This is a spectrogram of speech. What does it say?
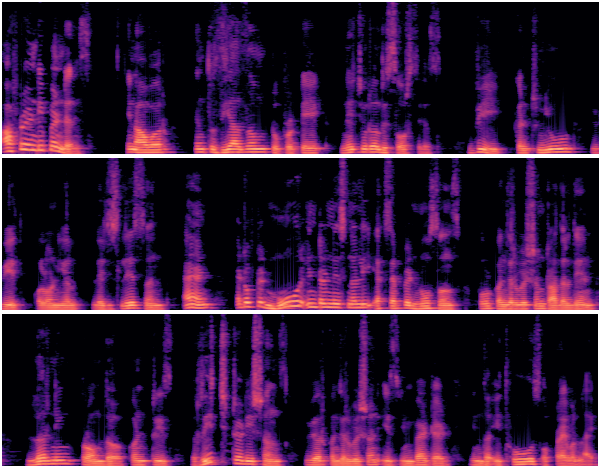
After independence, in our enthusiasm to protect natural resources, we continued with colonial legislation and adopted more internationally accepted notions for conservation rather than learning from the country's rich traditions where conservation is embedded in the ethos of tribal life.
